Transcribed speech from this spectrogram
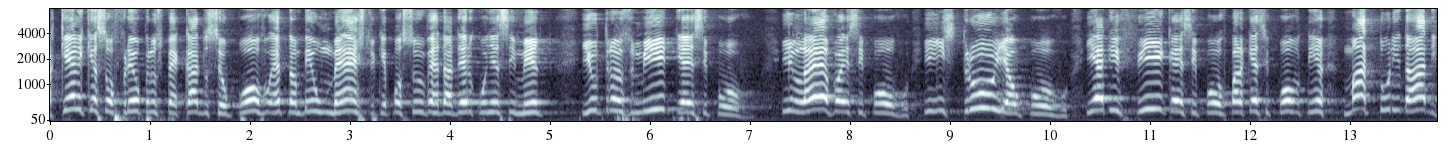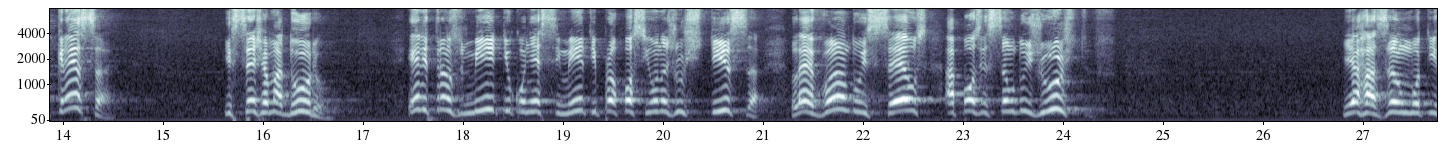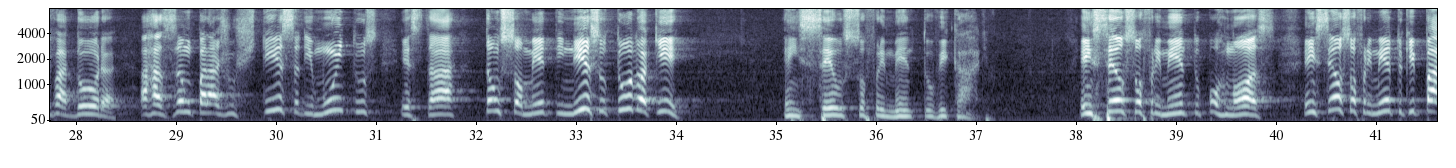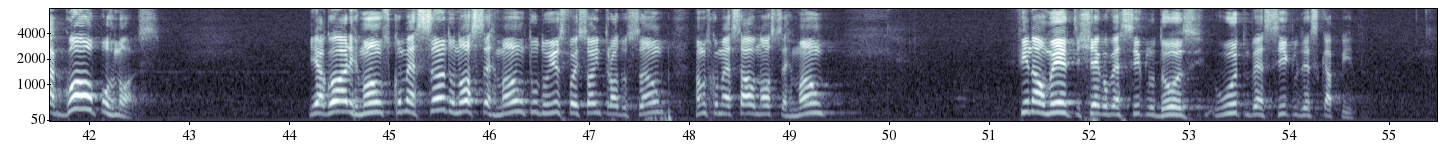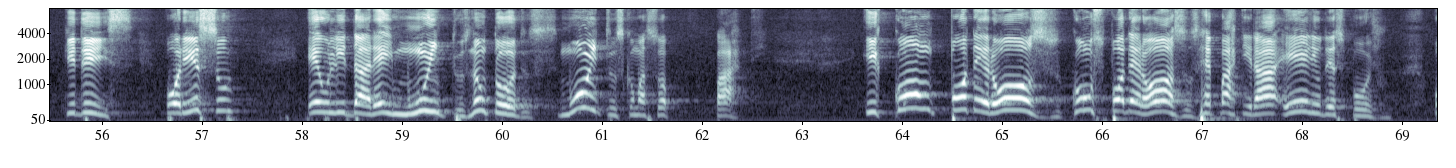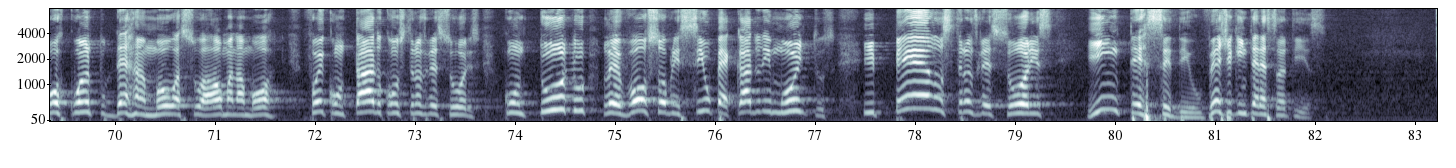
Aquele que sofreu pelos pecados do seu povo é também um mestre que possui o um verdadeiro conhecimento e o transmite a esse povo, e leva esse povo, e instrui ao povo, e edifica esse povo, para que esse povo tenha maturidade, cresça e seja maduro. Ele transmite o conhecimento e proporciona justiça, levando os seus à posição dos justos. E a razão motivadora, a razão para a justiça de muitos está tão somente nisso tudo aqui, em seu sofrimento vicário, em seu sofrimento por nós, em seu sofrimento que pagou por nós. E agora, irmãos, começando o nosso sermão, tudo isso foi só introdução, vamos começar o nosso sermão. Finalmente chega o versículo 12, o último versículo desse capítulo, que diz: Por isso eu lhe darei muitos, não todos, muitos como a sua parte, e com poderoso, com os poderosos repartirá ele o despojo, porquanto derramou a sua alma na morte foi contado com os transgressores, contudo levou sobre si o pecado de muitos, e pelos transgressores intercedeu. Veja que interessante isso.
